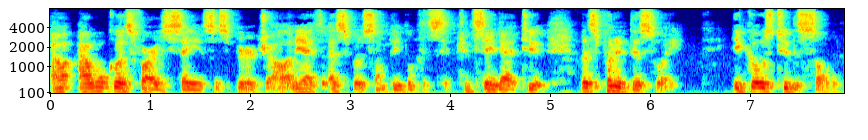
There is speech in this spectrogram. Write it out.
I, I won't go as far as to say it's a spirituality. I, I suppose some people could say, could say that too. Let's put it this way: it goes to the soul.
